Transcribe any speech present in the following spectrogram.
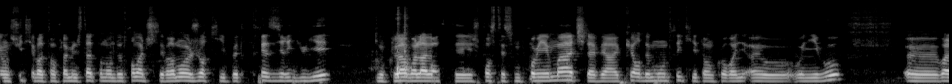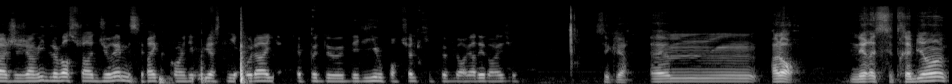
Et ensuite, il va t'enflammer le stade pendant 2-3 matchs. C'est vraiment un joueur qui peut être très irrégulier. Donc là, voilà, je pense que c'était son premier match. Il avait à cœur de montrer qu'il était encore au, niveau. Euh, voilà, j'ai envie de le voir sur la durée, mais c'est vrai que quand il évolue à ce niveau-là, il y a très peu de déliés au Portugal qui peuvent le regarder dans les yeux. C'est clair. Euh, alors, Neres, c'est très bien.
